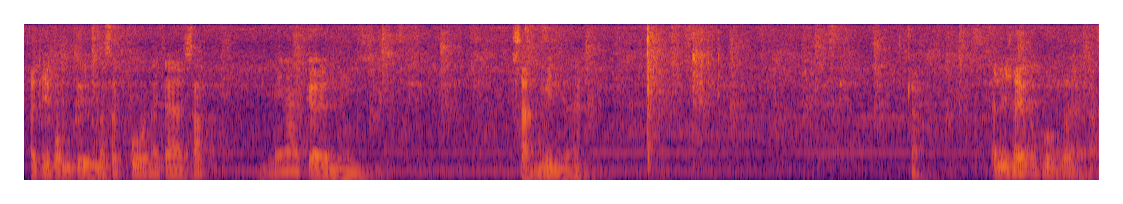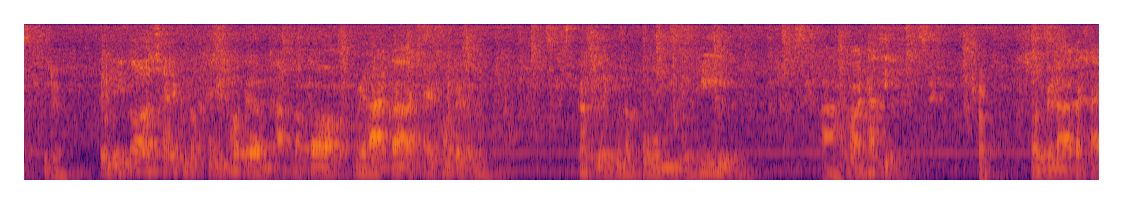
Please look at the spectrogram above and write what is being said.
แต่ที่ผมถือเมื่อสักครู่น่าจะสัก ไม่น่าเกินสามมิลนะฮะครับ อันนี้ใช้อุณหภูมิเท่าไหร่ครับคุณเดียวตัวนี้ก็ใช้อุณหภูมิเท่าเดิมครับ แล้วก็เวลาก็ใช้เท่าเดิม ก็คืออุณหภูมิอยู่ที่อ่าร้อยห้าสิบครับ ส่วนเวลาก็ใช้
